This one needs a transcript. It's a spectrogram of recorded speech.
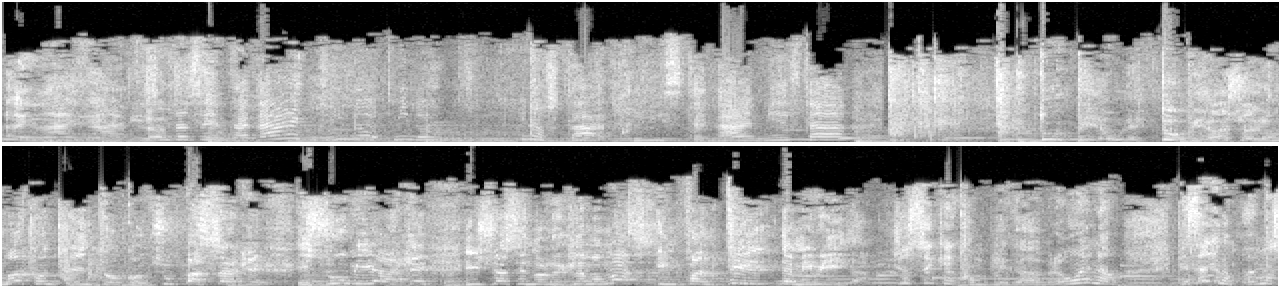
Nein, nein, nein, Flor. Nein, Mino, Mino, Mino está triste, nein, mi está... Un estúpido. Eso es lo más contento con su pasaje y su viaje y yo haciendo el reclamo más infantil de mi vida. Yo sé que es complicado, pero bueno, pensá que nos podemos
